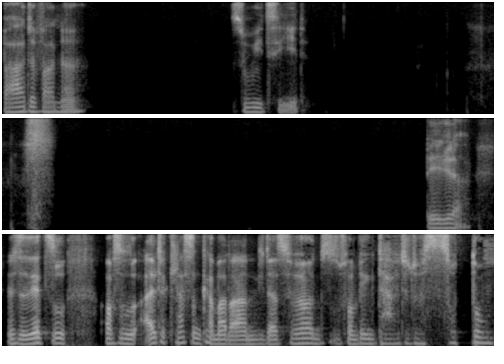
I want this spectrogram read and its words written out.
Badewanne, Suizid. Bilder. Das ist jetzt so, auch so alte Klassenkameraden, die das hören, so von wegen, David, du bist so dumm.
